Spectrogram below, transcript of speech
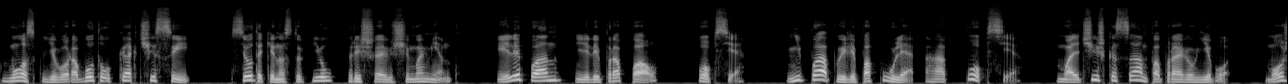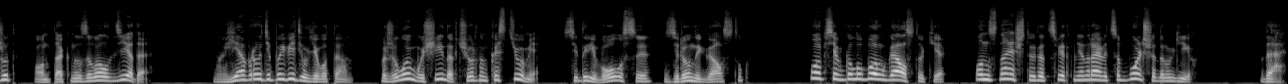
Мозг его работал как часы. все таки наступил решающий момент. Или пан, или пропал. Попси. Не папа или папуля, а Попси. Мальчишка сам поправил его. Может, он так называл деда. Но я вроде бы видел его там. Пожилой мужчина в черном костюме, седые волосы, зеленый галстук. Попси в голубом галстуке. Он знает, что этот цвет мне нравится больше других. Да,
